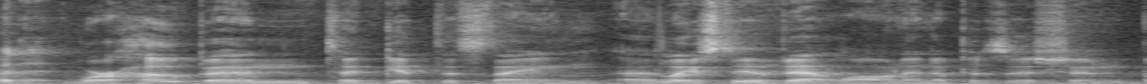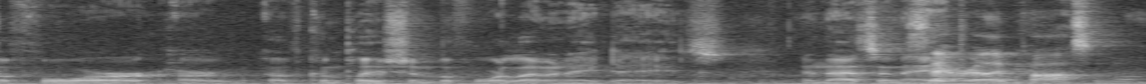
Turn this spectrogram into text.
hyping it. we're hoping to get this thing at least the event lawn in a position before or of completion before Lemonade Days, and that's in Is April. that really possible?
